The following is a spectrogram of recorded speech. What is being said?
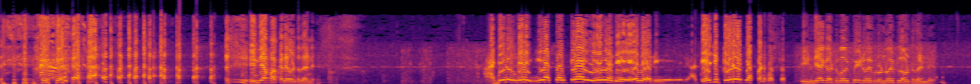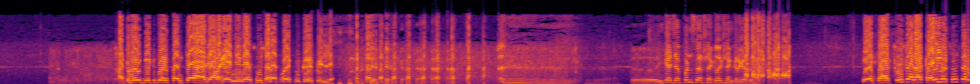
ఇండియా పక్కనే ఉంటుందండి. అదేనండి యూఎస్ అంటే ఏది అది ఏది అది? ఆ పేరు ఏది చెప్పండి ఫస్ట్ ఇండియాకి అటువైపు ఇటువైపు రెండు వైపులా ఉంటుందండి. అటువైపు ఇటువైపు అంటే అది అలాగే నేను చూశాను అటువైపు ఇటువైపు వెళ్ళి. ఇంకా చెప్పండి సార్ శకలక్ శంకర్ గారు. ఏం సార్ చూసారా ట్రైలర్ చూసారు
